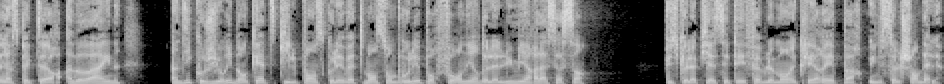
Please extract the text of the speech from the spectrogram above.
L'inspecteur Abeline indique au jury d'enquête qu'il pense que les vêtements sont brûlés pour fournir de la lumière à l'assassin, puisque la pièce était faiblement éclairée par une seule chandelle.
